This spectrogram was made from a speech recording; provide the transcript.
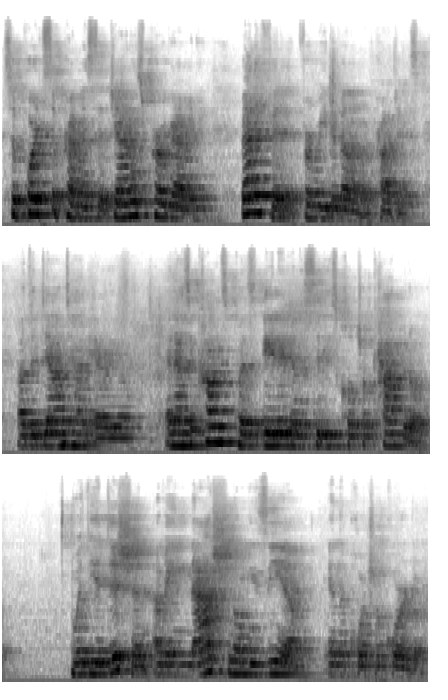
supports the premise that JANM's programming benefited from redevelopment projects of the downtown area and as a consequence aided in the city's cultural capital with the addition of a national museum in the cultural corridor.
